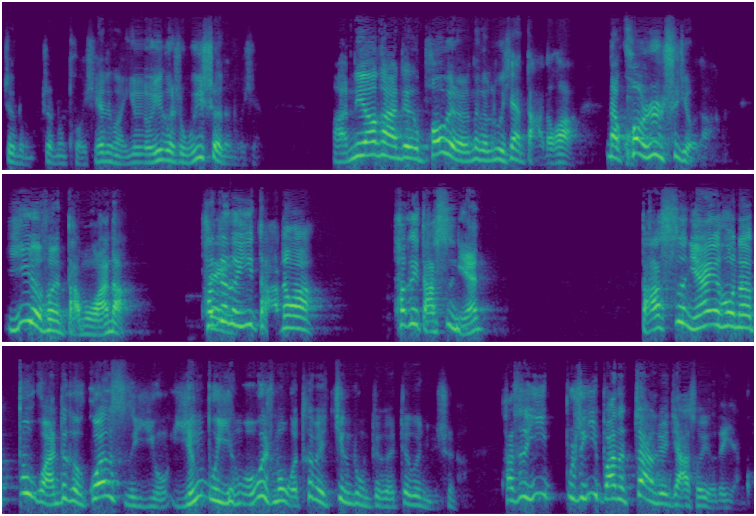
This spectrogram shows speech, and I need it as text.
这种这种妥协的东西，有一个是威慑的路线。啊，你要按这个鲍威尔那个路线打的话，那旷日持久的，一月份打不完的。他这个一打的话，他可以打四年。打四年以后呢，不管这个官司有赢不赢，我为什么我特别敬重这个这位女士呢？她是一不是一般的战略家所有的眼光。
